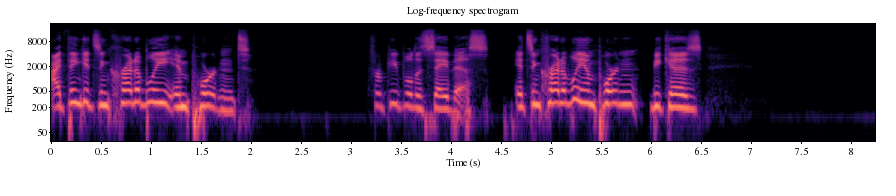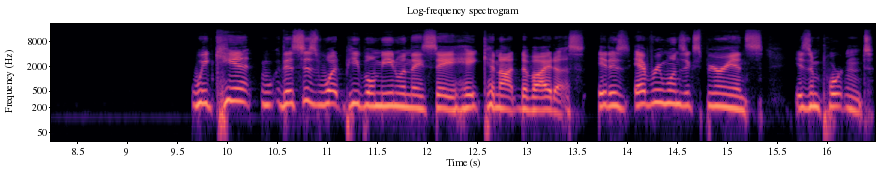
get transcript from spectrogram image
I think it's incredibly important for people to say this. It's incredibly important because we can't this is what people mean when they say hate cannot divide us. It is everyone's experience is important.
